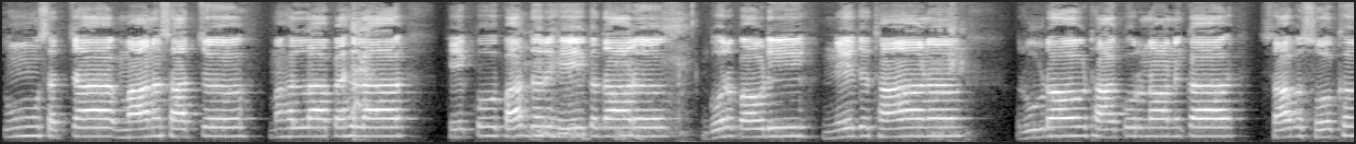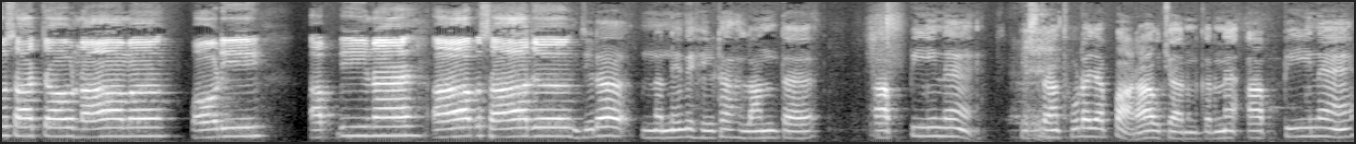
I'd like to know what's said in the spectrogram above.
ਤੂੰ ਸੱਚਾ ਮਨ ਸੱਚ, ਮਹੱਲਾ ਪਹਿਲਾ ਏਕੋ ਪਾਦਰ ਹੇਕਦਾਰ ਗੁਰ ਪੌੜੀ ਨਿਜ ਥਾਨ। ਰੂੜੋ ਠਾਕੁਰ ਨਾਨਕਾ ਸਭ ਸੁਖ ਸਾਚੋ ਨਾਮ। ਪੌੜੀ ਆਪੀ ਨੈ ਆਪ ਸਾਜ। ਜਿਹੜਾ ਨੰਨੇ ਦੇ ਹੇਠਾਂ ਹਲੰਤ ਹੈ ਆਪੀ ਨੇ ਇਸ ਤਰ੍ਹਾਂ ਥੋੜਾ ਜਿਹਾ ਭਾਰਾ ਉਚਾਰਨ ਕਰਨਾ। ਆਪੀ ਨੇ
